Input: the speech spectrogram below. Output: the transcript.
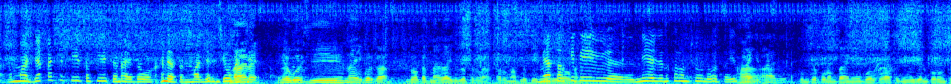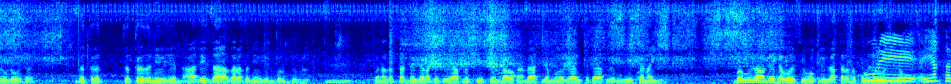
अगं माझ्या कशाची? इथं पेशंट आहे दवाखान्यात आणि माझ्या नाही जीवाची. नाही ह्या वर्षी नाही बरं का. डोक्यात नाही जायचं जत्रेला. कारण आपलं मी patient तर आहे किती अं, नियोजन करून ठेवलं होतं हा राजाला. तुमच्या पुरमताईने भरपूर असं नियोजन करून ठेवलं होतं. जत्र जत्रेचं नियोजन. आधीच दहा हजाराचं नियोजन करून ठेवलं होतं. हम्म. पण आता सध्याच्याला कसं आहे आपलं पेशंट दवाखान्यात असल्यामुळं जायचं काय आपलं म्हणजे इच्छा नाही आहे बघू जाऊन द्या ह्या वर्षी ओपली जाताना तर पुढल्या वर्षी जाऊ पुरी एकतर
